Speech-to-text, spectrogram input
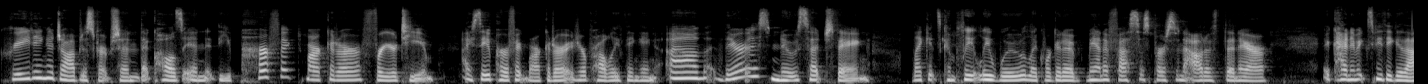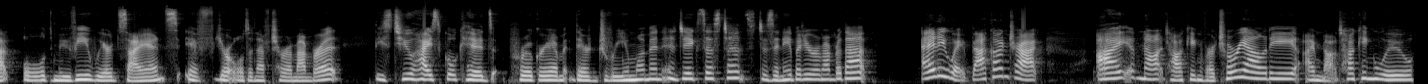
creating a job description that calls in the perfect marketer for your team. I say perfect marketer, and you're probably thinking, um, there is no such thing. Like it's completely woo, like we're going to manifest this person out of thin air. It kind of makes me think of that old movie, Weird Science, if you're old enough to remember it these two high school kids program their dream woman into existence. Does anybody remember that? Anyway, back on track. I am not talking virtual reality. I'm not talking woo.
